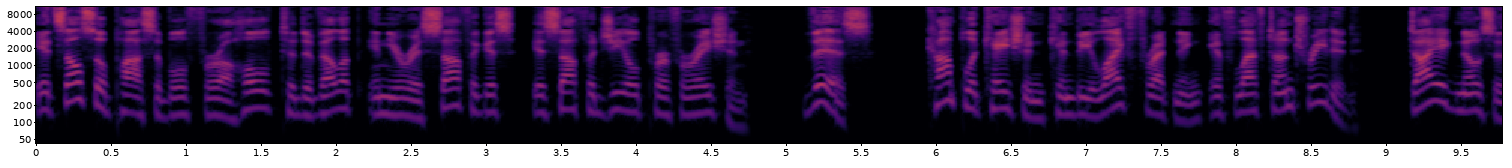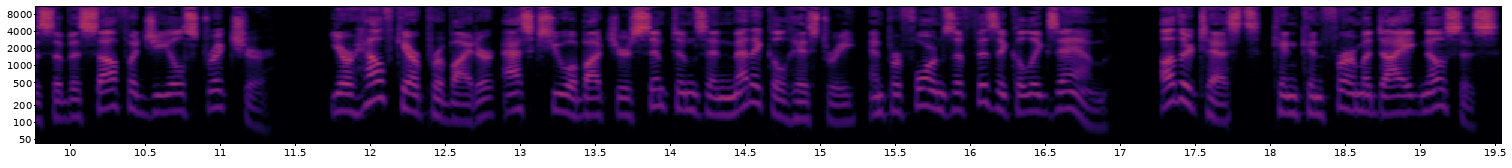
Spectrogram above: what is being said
It's also possible for a hole to develop in your esophagus, esophageal perforation. This complication can be life threatening if left untreated. Diagnosis of esophageal stricture. Your healthcare provider asks you about your symptoms and medical history and performs a physical exam. Other tests can confirm a diagnosis.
